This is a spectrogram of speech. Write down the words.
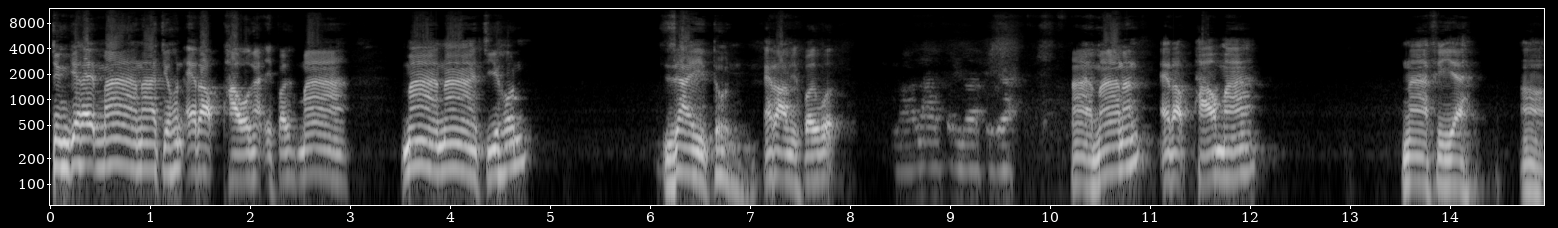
Chừng cho thấy ma na chỉ hôn erop thảo ngại phải ma ma na chỉ hôn dày tồn erop như phải vợ à ma nắn. Erop thảo, ma, na fiya à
